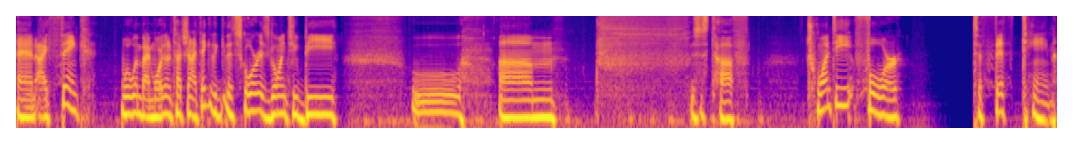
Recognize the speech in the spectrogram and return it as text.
And I think we'll win by more than a touchdown. I think the, the score is going to be. Ooh. Um, this is tough. 24 to 15.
